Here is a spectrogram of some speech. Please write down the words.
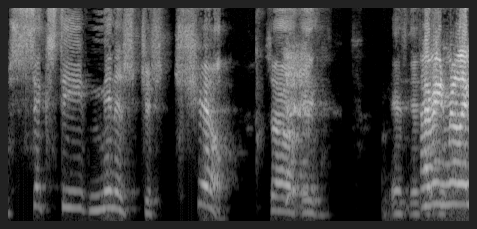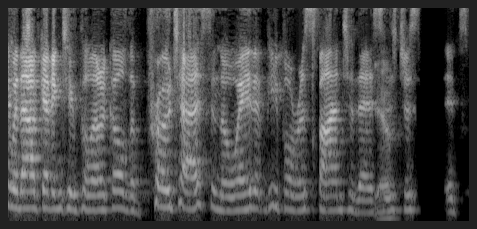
60 minutes, just chill." So it, it, it, I mean, really, without getting too political, the protests and the way that people respond to this yeah. is just it's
